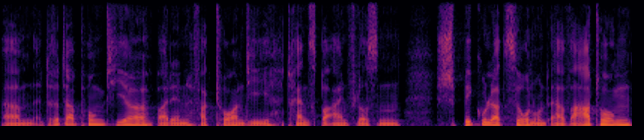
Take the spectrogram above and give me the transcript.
Ähm, dritter Punkt hier bei den Faktoren, die Trends beeinflussen, Spekulation und Erwartung.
